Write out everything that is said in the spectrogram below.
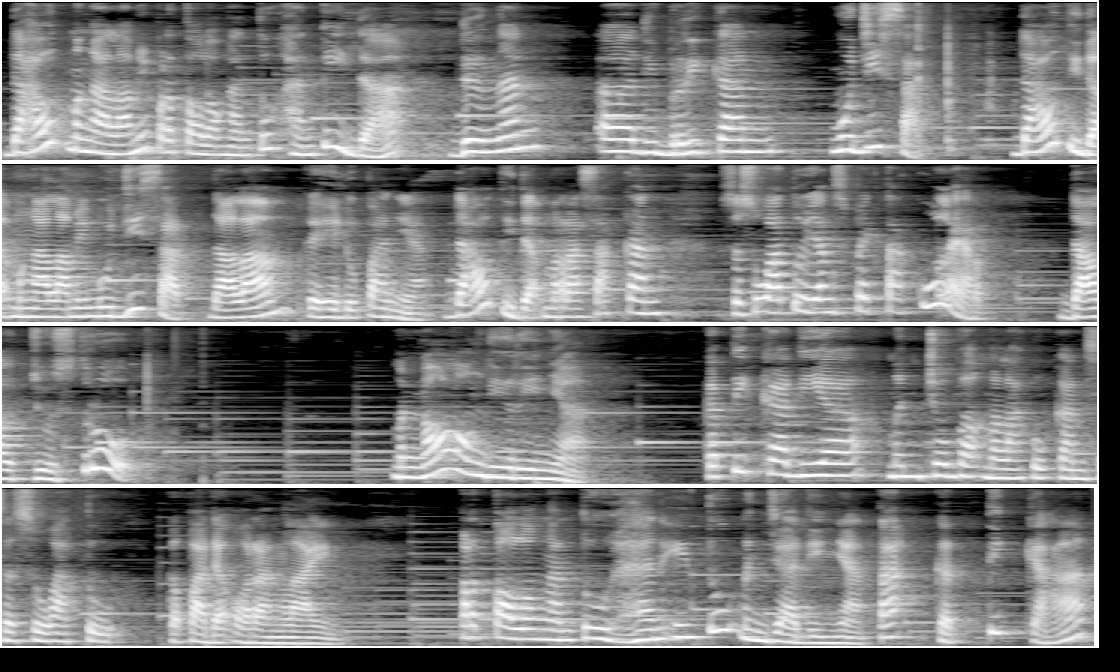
Daud mengalami pertolongan Tuhan tidak dengan uh, diberikan mujizat Daud tidak mengalami mujizat dalam kehidupannya. Daud tidak merasakan sesuatu yang spektakuler. Daud justru menolong dirinya ketika dia mencoba melakukan sesuatu kepada orang lain. Pertolongan Tuhan itu menjadi nyata ketika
